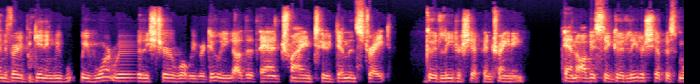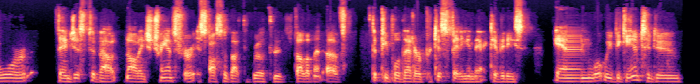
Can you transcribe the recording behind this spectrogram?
in the very beginning, we, we weren't really sure what we were doing other than trying to demonstrate good leadership and training. And obviously, good leadership is more than just about knowledge transfer. It's also about the growth and development of the people that are participating in the activities. And what we began to do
